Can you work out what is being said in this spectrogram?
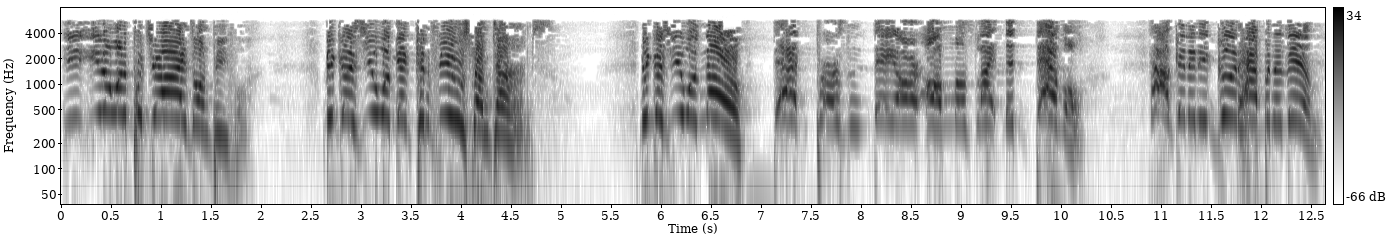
You, you don't want to put your eyes on people because you will get confused sometimes. Because you will know that person, they are almost like the devil. How can any good happen to them?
